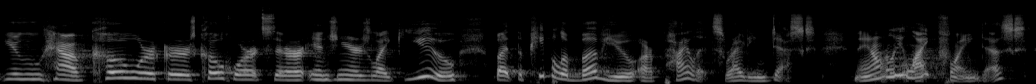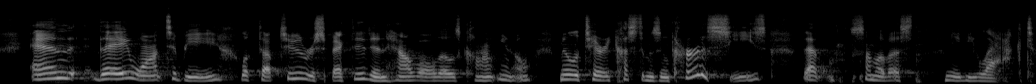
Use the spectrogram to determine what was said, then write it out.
you have co-workers, cohorts that are engineers like you, but the people above you are pilots riding desks. And they don't really like flying desks, and they want to be looked up to, respected, and have all those, you know, military customs and courtesies that some of us maybe lacked.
